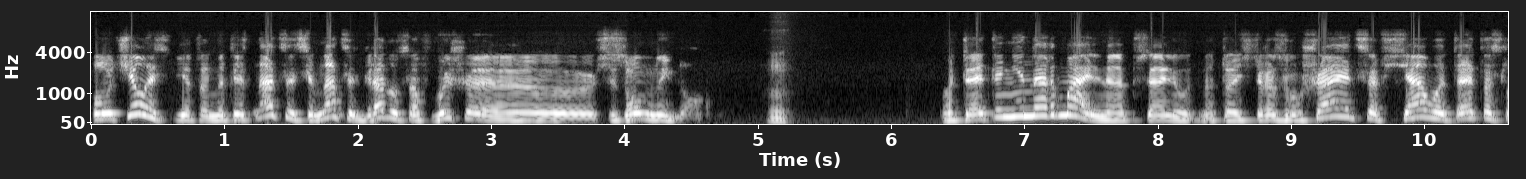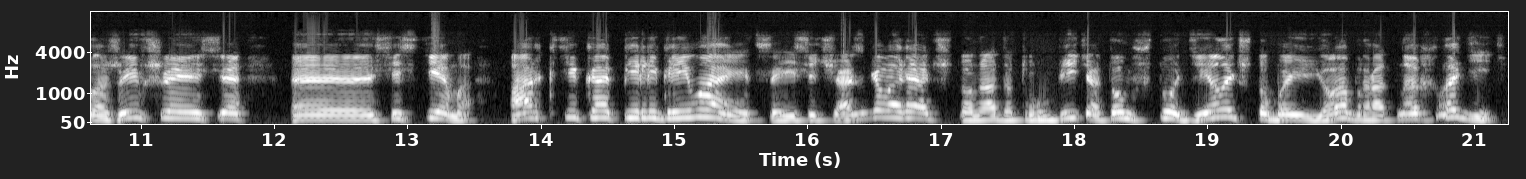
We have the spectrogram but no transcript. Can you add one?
получилась где-то на 15-17 градусов выше э, сезонной нормы. Вот это ненормально абсолютно. То есть разрушается вся вот эта сложившаяся э, система. Арктика перегревается, и сейчас говорят, что надо трубить о том, что делать, чтобы ее обратно охладить.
